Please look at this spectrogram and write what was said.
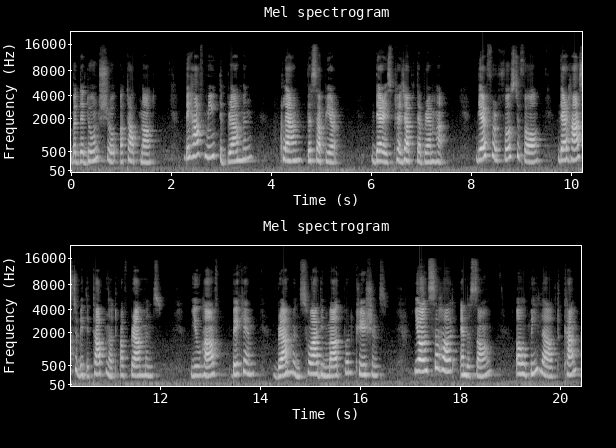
but they don't show a top knot. They have made the Brahmin clan disappear. There is Prajapita Brahma. Therefore, first of all, there has to be the top knot of Brahmins. You have become are the mouth-born creations. You also heard in the song, O beloved, come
